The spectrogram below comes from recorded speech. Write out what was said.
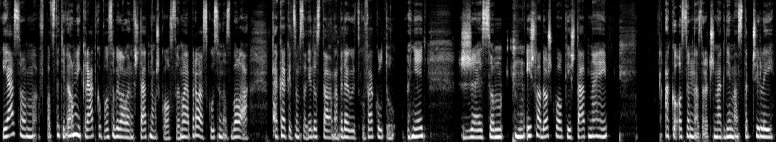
ja som v podstate veľmi krátko pôsobila len v štátnom školstve. Moja prvá skúsenosť bola taká, keď som sa nedostala na pedagogickú fakultu hneď, že som išla do škôlky štátnej ako 18-ročná, kde ma strčili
